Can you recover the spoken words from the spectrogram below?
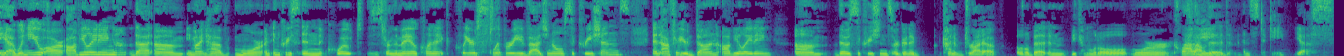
Yeah, when you are ovulating, that um, you might have more an increase in quote. This is from the Mayo Clinic: clear, slippery vaginal secretions, and after you're done ovulating, um, those secretions are going to kind of dry up a little bit and become a little more Cloudy clouded. and sticky. Yes.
